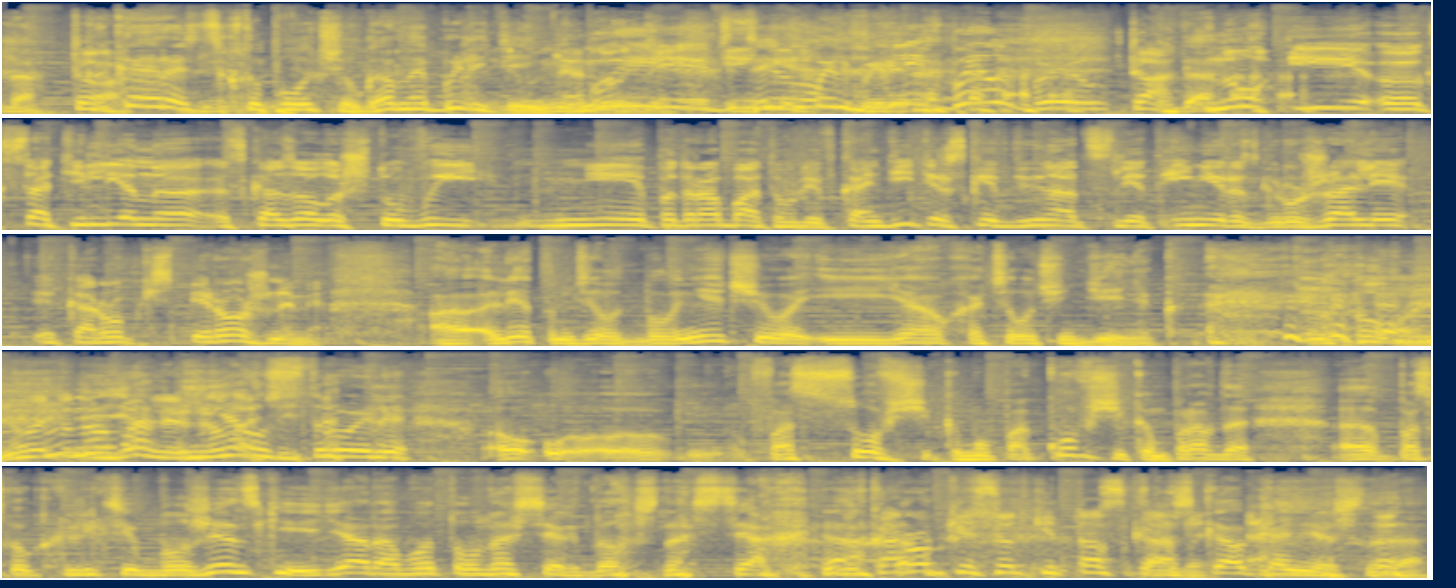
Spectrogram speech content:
Да, да. Так. Какая разница, кто получил? Главное, были деньги. Ну, Были. деньги- деньги. были, были. Был? Был. Так, ну и, э, кстати, Лена сказала, что вы не подрабатывали в кондитерской в 12 лет и не разгружали э, коробки с пирожными. А летом делать было нечего, и я хотел очень денег. О, ну это Я- нормально, Меня желательно. устроили о, фасовщиком, упаковщиком. Правда, э, поскольку коллектив был женский, я работал на всех должностях. Ну, коробки все-таки таскали. Таскал, конечно, да.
